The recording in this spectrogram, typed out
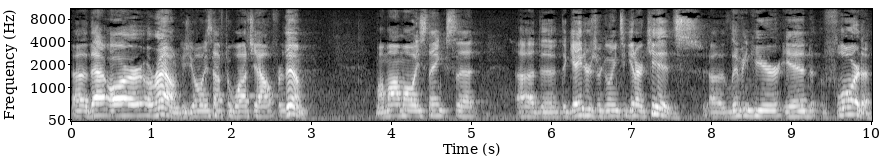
uh, that are around because you always have to watch out for them. My mom always thinks that uh, the, the gators are going to get our kids uh, living here in Florida.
